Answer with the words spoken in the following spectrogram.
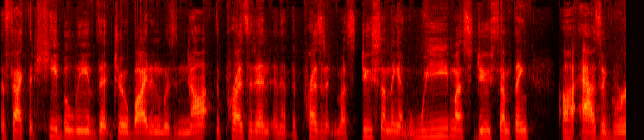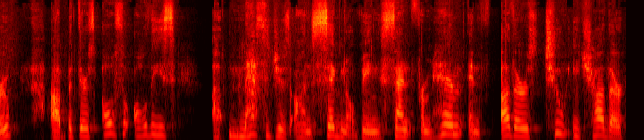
the fact that he believed that Joe Biden was not the president and that the president must do something and we must do something uh, as a group. Uh, but there's also all these uh, messages on Signal being sent from him and others to each other,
